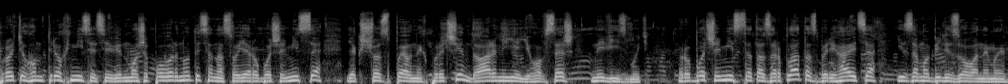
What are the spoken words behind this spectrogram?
протягом трьох місяців він може повернутися на своє робоче місце, якщо з певних причин до армії його все ж не візьмуть. Робоче місце та зарплата зберігаються і за мобілізованими.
